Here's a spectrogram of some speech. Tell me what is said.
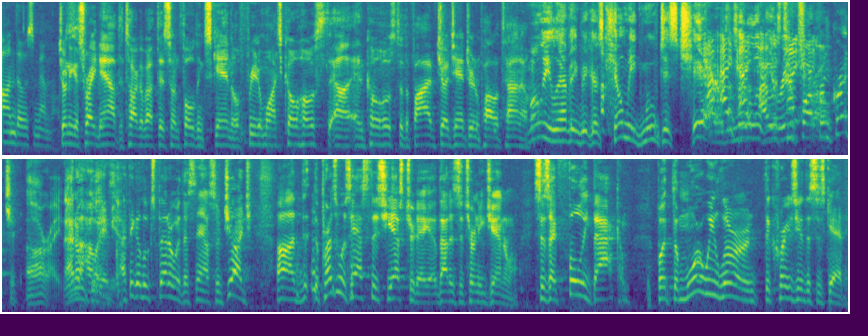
on those memos? Joining us right now to talk about this unfolding scandal, Freedom Watch co-host uh, and co-host of the Five, Judge Andrew Napolitano. I'm only laughing because Kilmeade moved his chair I- in the I- middle I of your was too far from Gretchen. All right, I don't know how it blame you. I think it looks better with us now. So, Judge, uh, the, the president was asked this yesterday about his attorney general. Says I fully back him, but the more we learn, the crazier this is getting.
